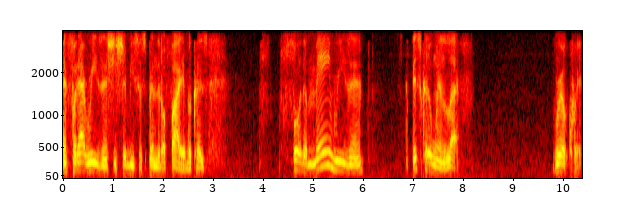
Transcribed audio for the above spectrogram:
And for that reason, she should be suspended or fired because for the main reason, this could have went left real quick.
